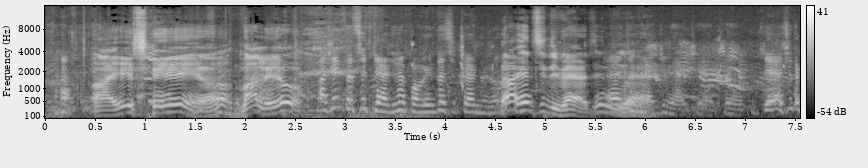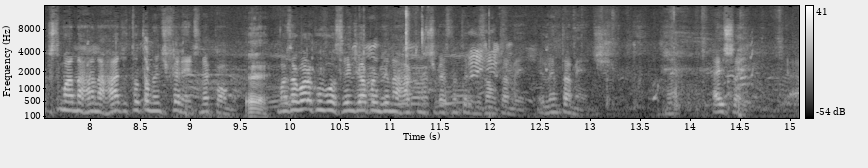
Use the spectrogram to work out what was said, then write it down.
Aí sim, ó, valeu. A gente se perde, né, Paulo? A gente se perde no jogo. A gente se diverte, se É, diverte, diverte. diverte, diverte. é. Porque a gente é acostumado a narrar na rádio totalmente diferente, né, Paulo? É. Mas agora com você a gente vai aprender a narrar como se estivesse na televisão também, é lentamente. né? É isso aí.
